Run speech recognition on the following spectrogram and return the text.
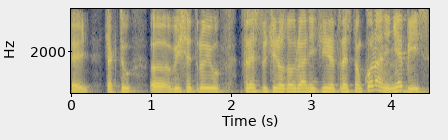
Hej. Však tu e, vyšetrujú trestnú činnosť ohraničenia v trestnom konaní, nie BIS.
